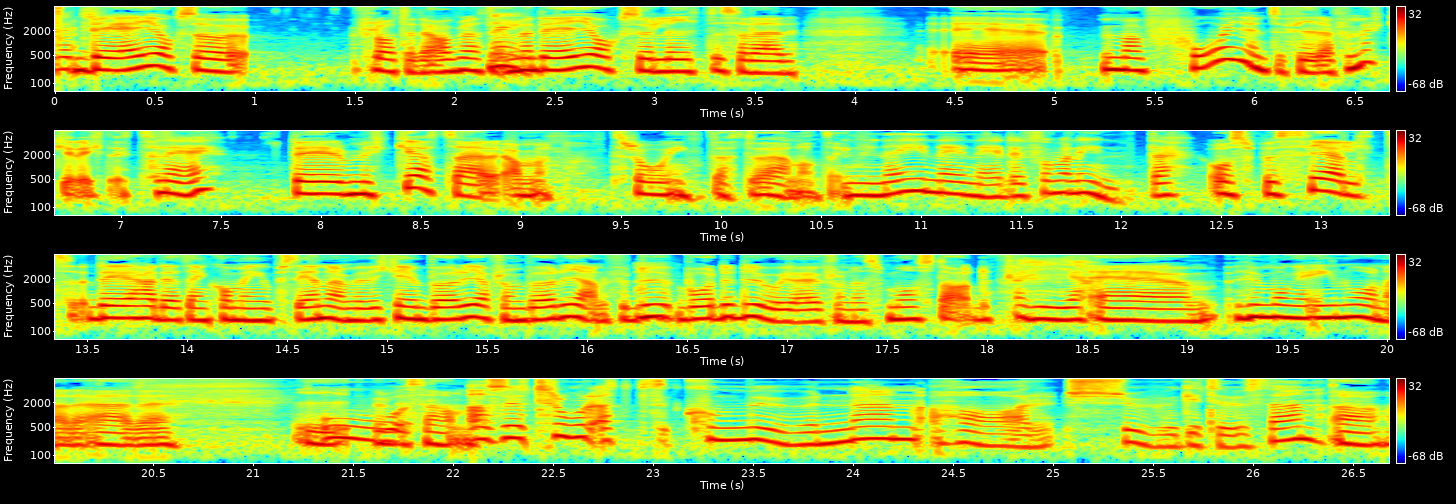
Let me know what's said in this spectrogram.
Det är ju också förlåt att jag avbröt dig, men det är ju också lite sådär eh, man får ju inte fira för mycket riktigt. Nej. Det är mycket att så här, ja men tro inte att du är någonting. Nej, nej, nej, det får man inte. Och speciellt, det hade jag tänkt komma in på senare, men vi kan ju börja från början. För du, både du och jag är från en småstad. Mm. Ja. Eh, hur många invånare är det i Oh, Ulricehamn? alltså jag tror att kommunen har 20 000 Ja.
